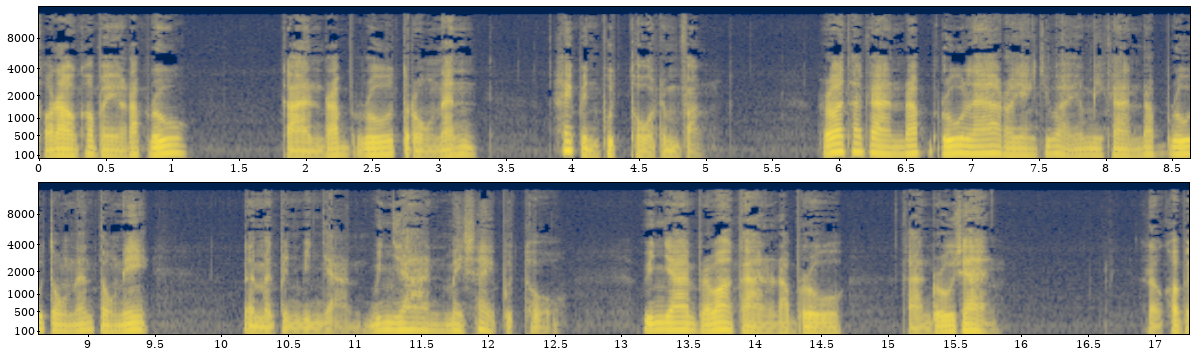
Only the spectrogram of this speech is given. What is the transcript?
ของเราเข้าไปรับรู้ การรับรู้ตรงนั้น ให้เป็นพุทโธดำฝัง เพราะว่าถ้าการรับรู้แล้วเรายังคิดว่ายังมีการรับรู้ตรงนั้นตรงนี้นั่นมันเป็นวิญญาณ วิญญาณไม่ใช่พุทโธ วิญญาณแปลว่าการรับรู้ การรู้แจ้ง เราเข้าไป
